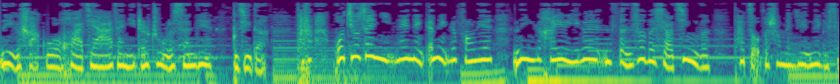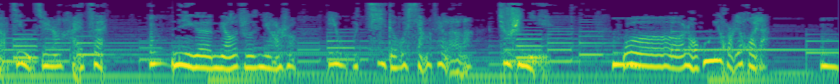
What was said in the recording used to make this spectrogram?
那个法国画家在你这儿住了三天，不记得。他说：‘我就在你那哪个哪个房间，那个还有一个粉色的小镜子。’他走到上面去，那个小镜子竟然还在。那个苗族的女孩说：‘哎呦，我记得，我想起来了，就是你。我老公一会儿就回来。’嗯，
